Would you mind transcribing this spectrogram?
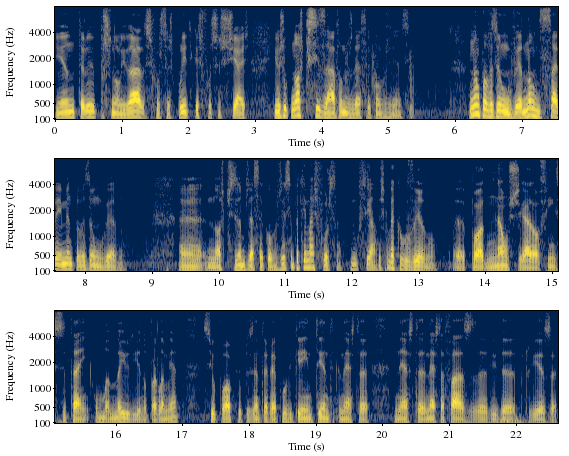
entre personalidades, forças políticas, forças sociais. Eu julgo que nós precisávamos dessa convergência. Não para fazer um governo, não necessariamente para fazer um governo. Uh, nós precisamos dessa convergência para ter mais força negocial. Mas como é que o Governo uh, pode não chegar ao fim se tem uma maioria no Parlamento, se o próprio Presidente da República entende que nesta, nesta, nesta fase da vida portuguesa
